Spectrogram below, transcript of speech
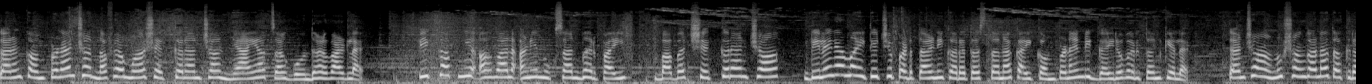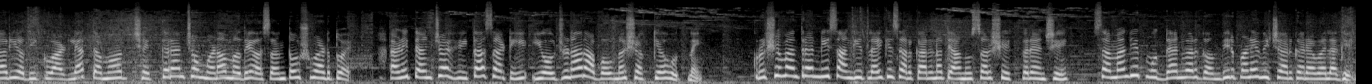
कारण कंपन्यांच्या नफ्यामुळे शेतकऱ्यांच्या न्यायाचा गोंधळ वाढलाय. पीक कापणी अहवाल आणि नुकसान भरपाई बाबत शेतकऱ्यांच्या दिलेल्या माहितीची पडताळणी करत असताना काही कंपन्यांनी गैरवर्तन केलंय. त्यांच्या अनुषंगानं तक्रारी अधिक वाढल्या त्यामुळे शेतकऱ्यांच्या मनामध्ये असंतोष वाढतोय आणि त्यांच्या हितासाठी योजना राबवणं शक्य होत नाही. कृषी मंत्र्यांनी सांगितलंय की सरकारनं त्यानुसार शेतकऱ्यांची संबंधित मुद्द्यांवर गंभीरपणे विचार करावा लागेल.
